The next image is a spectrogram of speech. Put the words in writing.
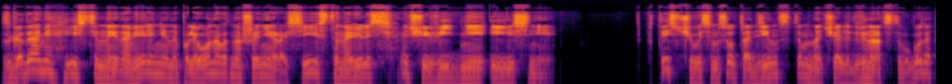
С годами истинные намерения Наполеона в отношении России становились очевиднее и яснее. В 1811 начале 12 года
